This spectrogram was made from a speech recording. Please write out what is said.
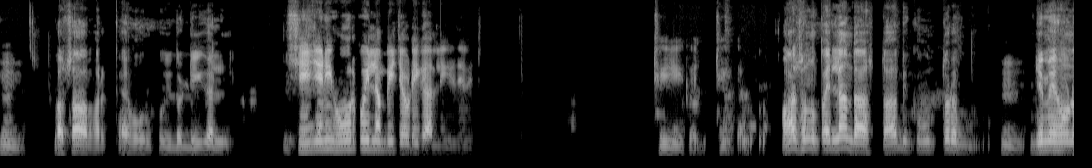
ਹੂੰ। ਬਸ ਆ ਫ਼ਰਕ ਹੈ ਹੋਰ ਕੋਈ ਵੱਡੀ ਗੱਲ ਨਹੀਂ। ਛੇ ਜਣੀ ਹੋਰ ਕੋਈ ਲੰਬੀ ਚੌੜੀ ਗੱਲ ਨਹੀਂ ਇਹਦੇ ਵਿੱਚ। ਠੀਕ ਹੈ ਜੀ ਠੀਕ ਹੈ। ਆ ਤੁਹਾਨੂੰ ਪਹਿਲਾਂ ਦੱਸਤਾ ਵੀ ਕਬੂਤਰ ਜਿਵੇਂ ਹੁਣ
